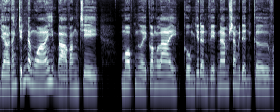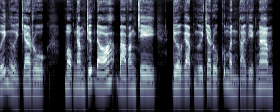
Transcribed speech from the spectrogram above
Vào tháng 9 năm ngoái, bà Văn Chi, một người con lai cùng gia đình Việt Nam sang Mỹ định cư với người cha ruột. Một năm trước đó, bà Văn Chi được gặp người cha ruột của mình tại Việt Nam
